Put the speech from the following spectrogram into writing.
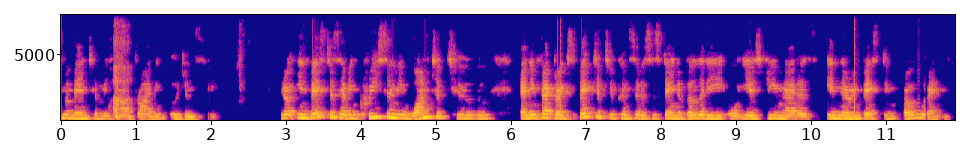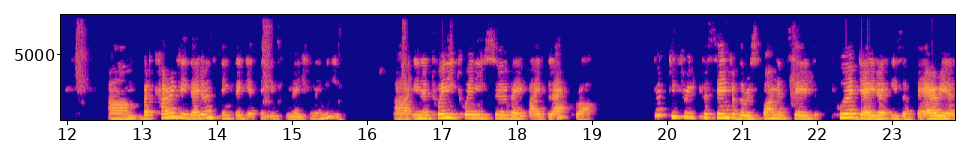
momentum is now driving urgency. You know, investors have increasingly wanted to, and in fact are expected to consider sustainability or ESG matters in their investing programs. Um, but currently, they don't think they get the information they need. Uh, in a 2020 survey by BlackRock, 53% of the respondents said poor data is a barrier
